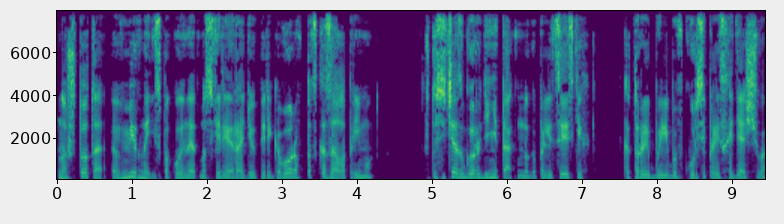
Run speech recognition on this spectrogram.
Но что-то в мирной и спокойной атмосфере радиопереговоров подсказало Приму, что сейчас в городе не так много полицейских, которые были бы в курсе происходящего.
